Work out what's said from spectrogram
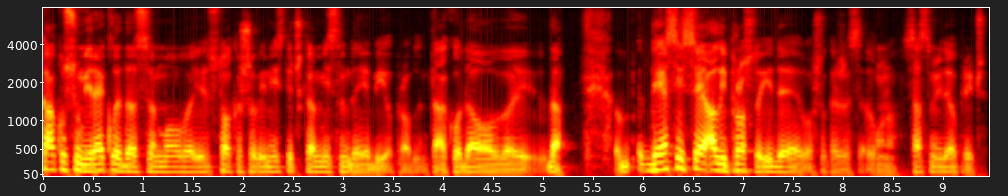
kako su mi rekle da sam ovaj, stoka šovinistička, mislim da je bio problem. Tako da, ovaj, da. Desi se, ali prosto ide, o što kaže, ono, sastavni deo priče.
